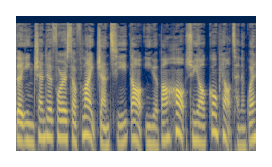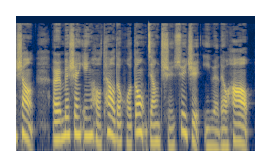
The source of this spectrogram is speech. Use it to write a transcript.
The Enchanted Forest of Light 展期到一月八号，需要购票才能观赏。而 Mission Inn Hotel 的活动将持续至一月六号。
